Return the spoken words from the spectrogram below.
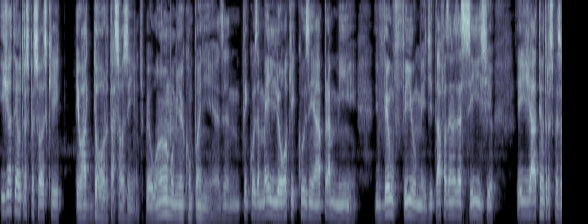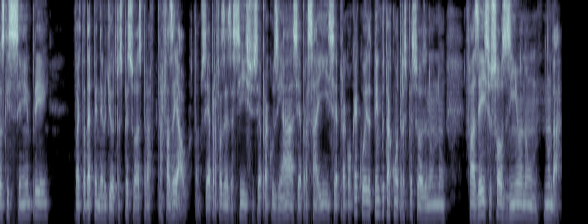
E já tem outras pessoas que eu adoro estar sozinho. Tipo, eu amo minha companhia. Não tem coisa melhor que cozinhar para mim, de ver um filme, de estar fazendo exercício. E já tem outras pessoas que sempre vai estar tá dependendo de outras pessoas para fazer algo. Então, se é para fazer exercício, se é para cozinhar, se é para sair, se é para qualquer coisa, eu tenho que estar com outras pessoas. Eu não, não, fazer isso sozinho não, não dá.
